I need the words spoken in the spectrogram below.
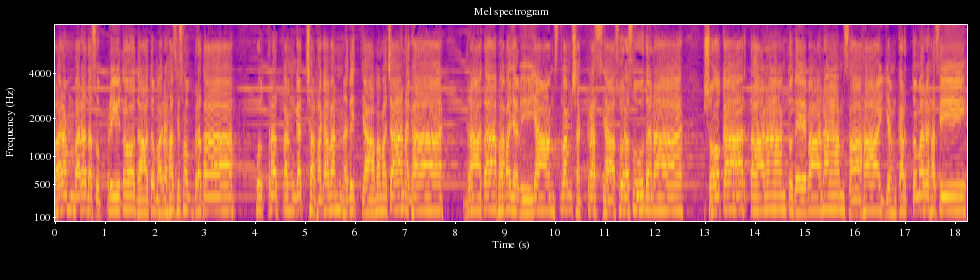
वरम् वरद सुप्रीतो दातुमर्हसि सुव्रता। पुत्रत्वम् गच्छ भगवन्नदित्या मम चानघा। भ्राता भवयवीयांस्त्वम् शक्रस्यासुरसूदना। शोकार्तानाम् तु देवानाम् साहाय्यम् कर्तुमर्हसि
